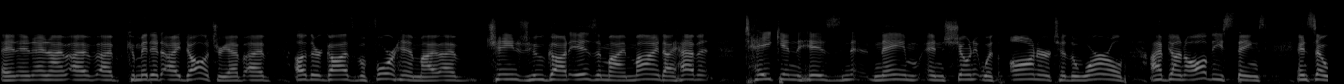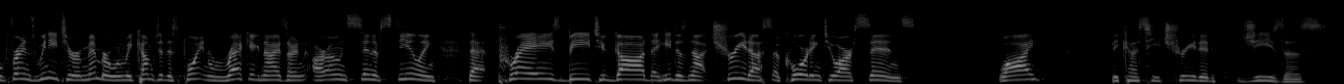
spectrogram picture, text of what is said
and, and, and I, have I've committed idolatry. I've, I've other gods before him. I, have changed who God is in my mind. I haven't taken his name and shown it with honor to the world. I've done all these things. And so, friends, we need to remember when we come to this point and recognize our, our own sin of stealing that praise be to God that he does not treat us according to our sins. Why? Because he treated Jesus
